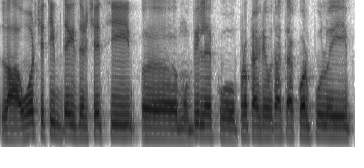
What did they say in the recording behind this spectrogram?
la orice tip de exerciții uh, mobile cu propria greutate a corpului,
